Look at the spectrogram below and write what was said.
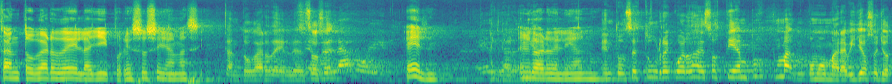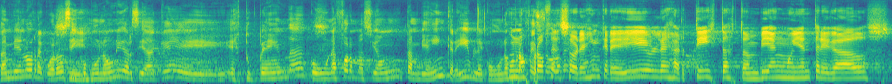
Canto Gardel allí, por eso se llama así. Canto Gardel. Entonces, Él, el Gardeliano. Entonces tú recuerdas esos tiempos como maravillosos. Yo también los recuerdo así Sí. como una universidad que estupenda, con una formación también increíble, con unos, Unos profesores increíbles, artistas también muy entregados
